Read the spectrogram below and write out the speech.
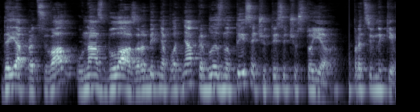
де я працював, у нас була заробітня платня приблизно 1000-1100 євро працівників.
